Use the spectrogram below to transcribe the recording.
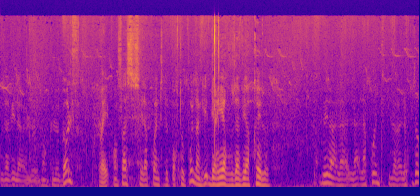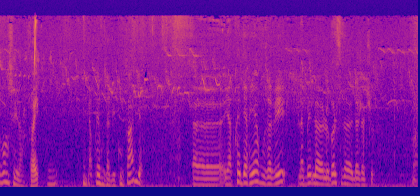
vous avez la- le, donc le golfe. Oui. En face, c'est la pointe de Portopole. Derrière, vous avez après le, vous avez la, la- la- la pointe la, plus avancée. Là. Oui. Donc, après, vous avez Coupagne. Euh, et après, derrière, vous avez le, le golfe d'A- d'Ajaccio. Voilà.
